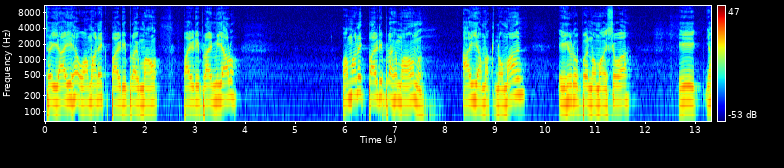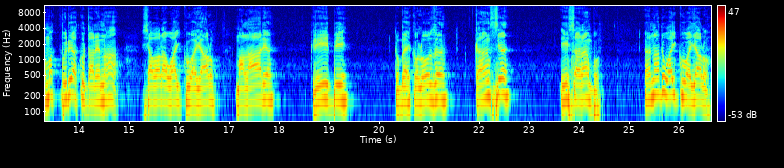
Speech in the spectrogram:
te aí o amanek pai de blai pai de blai o amanek pai de blai aí no ai amak no man e hirupa no man shoa e yamak puri aku darena shawara waiku malária gripe tuberculose câncer e sarampo. Anado waiku ayaro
